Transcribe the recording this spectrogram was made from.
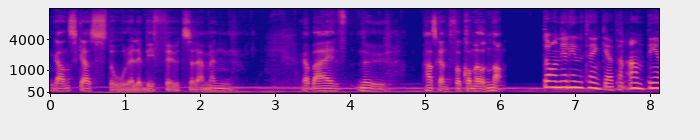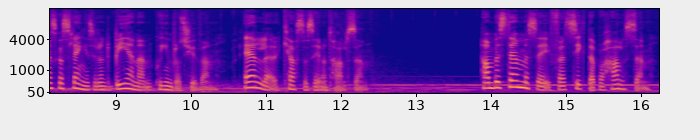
ganska stor eller biffig ut sådär. Men jag bara, nu, han ska inte få komma undan. Daniel hinner tänka att han antingen ska slänga sig runt benen på inbrottstjuven eller kasta sig runt halsen. Han bestämmer sig för att sikta på halsen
